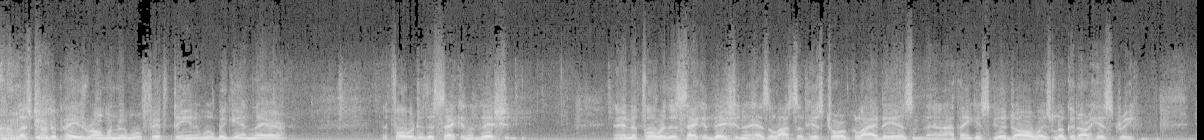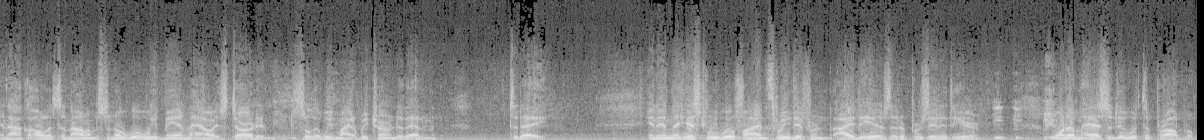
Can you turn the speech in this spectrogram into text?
Let's turn to page Roman numeral 15, and we'll begin there. And forward to the second edition. And in the forward of the second edition, it has lots of historical ideas, and I think it's good to always look at our history in Alcoholics Anonymous to know where we've been and how it started so that we might return to that today. And in the history, we'll find three different ideas that are presented here. One of them has to do with the problem.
